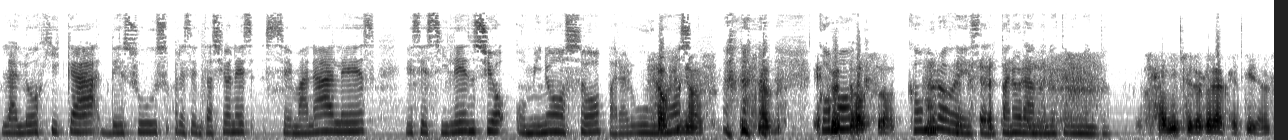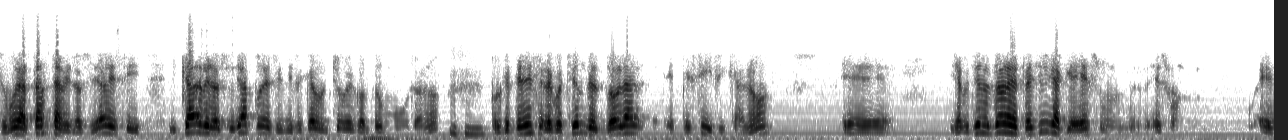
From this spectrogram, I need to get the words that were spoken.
la lógica de sus presentaciones semanales, ese silencio ominoso para algunos? Ominoso, es ¿Cómo, espantoso. ¿Cómo lo ves el panorama en este momento? Ya viste lo que es la Argentina, no se mueve a tantas velocidades y, y cada velocidad puede significar un choque contra un muro, ¿no? Porque tenés la cuestión del dólar específica, ¿no? Eh, y la cuestión del dólar específica que es un es un es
